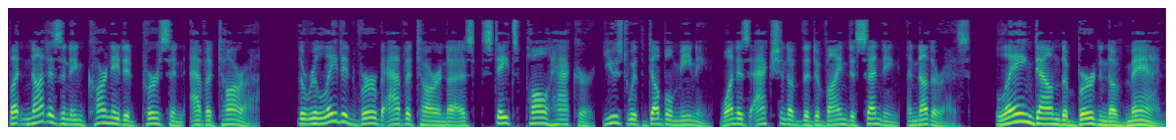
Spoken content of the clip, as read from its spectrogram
but not as an incarnated person avatara. The related verb avatarana is, states Paul Hacker, used with double meaning, one as action of the divine descending, another as laying down the burden of man.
